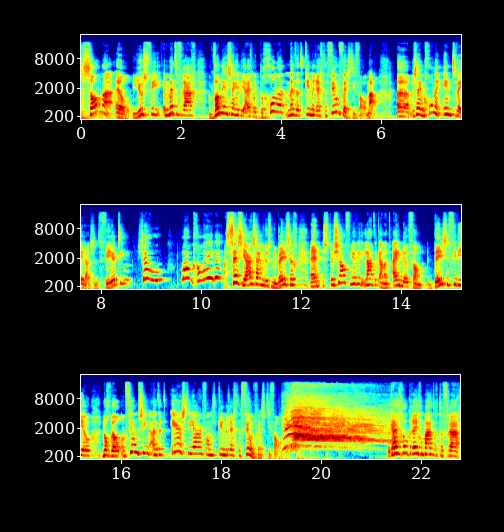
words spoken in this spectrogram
Salma El Yusfi met de vraag: Wanneer zijn jullie eigenlijk begonnen met het Kinderrechten Filmfestival? Nou, uh, we zijn begonnen in 2014. Zo, lang geleden. Zes jaar zijn we dus nu bezig. En speciaal voor jullie laat ik aan het einde van deze video nog wel een film zien uit het eerste jaar van het Kinderrechten Filmfestival. We krijgen ook regelmatig de vraag,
